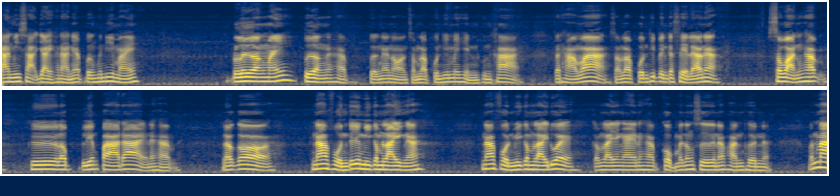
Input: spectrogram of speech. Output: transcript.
การมีสระใหญ่ขนาดนี้เปลืองพื้นที่ไหม เปลืองไหม เปลืองนะครับ เปลืองแน่นอนสำหรับคนที่ไม่เห็นคุณค่า แต่ถามว่าสำหรับคนที่เป็นเกษตรแล้วเนี่ย สวรรค์ครับ คือเราเลี้ยงปลาได้นะครับ แล้วก็หน้าฝนก็ยังมีกำไรอีกนะ หน้าฝนมีกำไรด้วยกำไรยังไงนะครับ กบไม่ต้องซื้อนะพันเพลินน่ะมันมา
